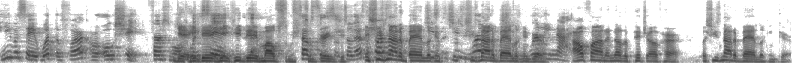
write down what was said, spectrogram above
he would say "What the fuck" or "Oh shit." First of all, Yeah, he when did. said- he, he did mouth some, So- some crazy so- so and she's not a bad looking. she's She's, really- not a bad looking girl. really not. I'll find another picture of her, but she's not a bad looking girl.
